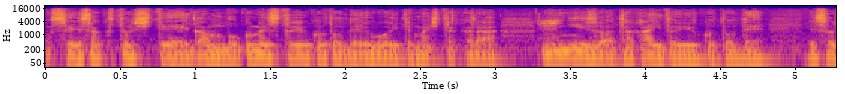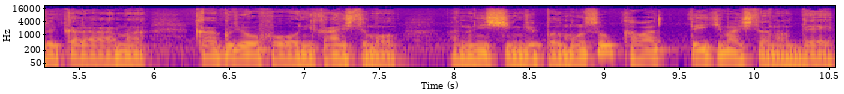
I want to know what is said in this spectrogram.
政策としてがん撲滅ということで動いてましたから、ニーズは高いということでそれからまあ化学療法に関してもあの日進月歩でものすごく変わっていきましたので、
